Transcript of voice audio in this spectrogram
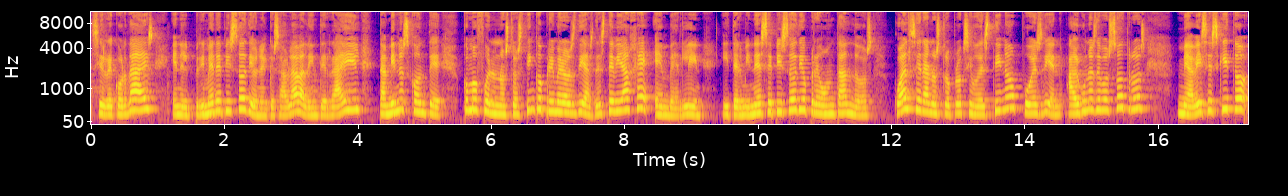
Si recordáis, en el primer episodio en el que os hablaba de Interrail, también os conté cómo fueron nuestros cinco primeros días de este viaje en Berlín y terminé ese episodio preguntándoos ¿cuál será nuestro próximo destino? Pues bien, algunos de vosotros me habéis escrito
